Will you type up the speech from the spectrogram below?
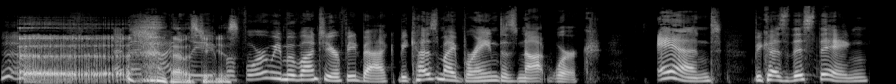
and then finally, That was genius. before we move on to your feedback, because my brain does not work and because this thing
